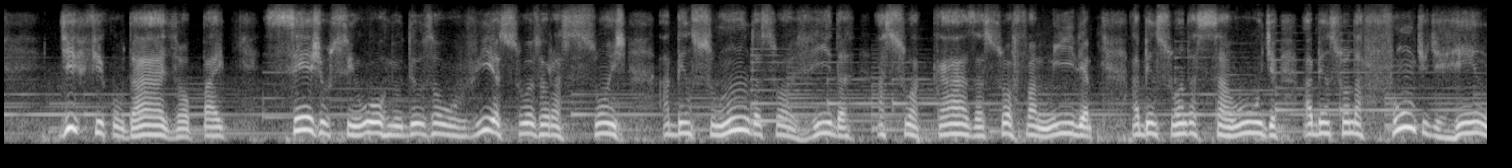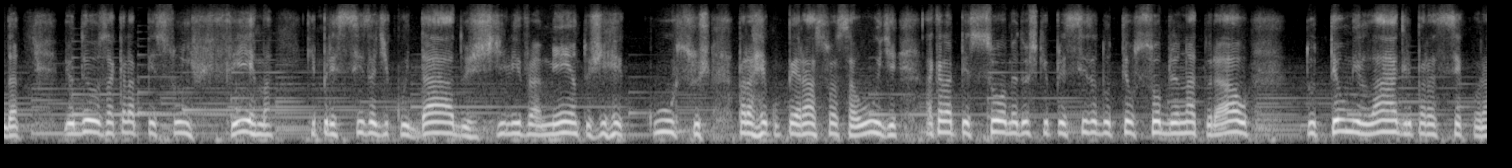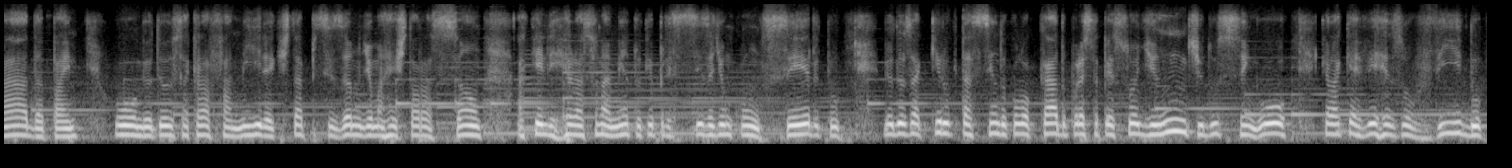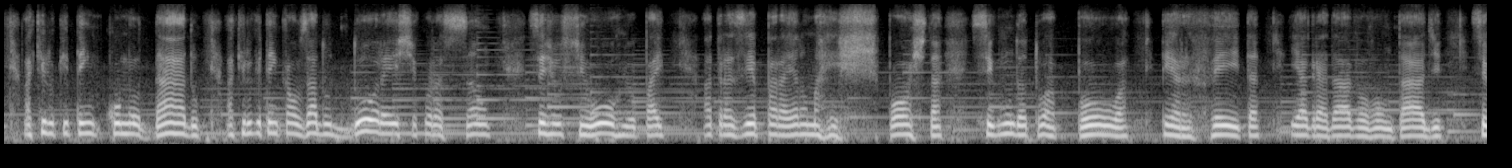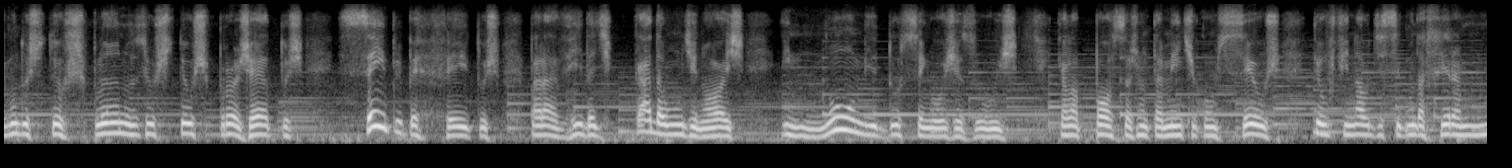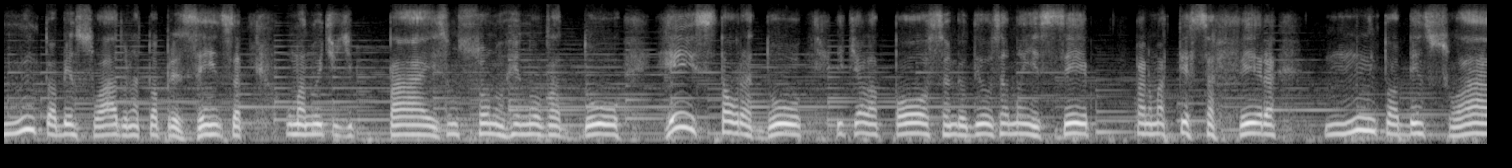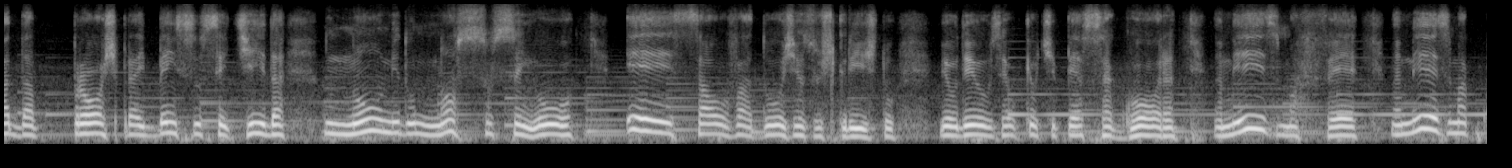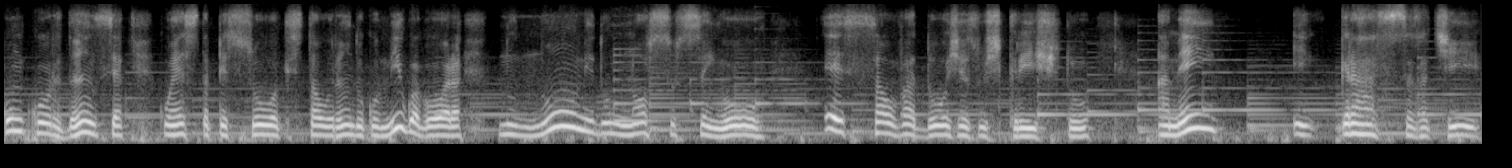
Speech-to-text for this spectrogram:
dificuldades, ó Pai. Seja o Senhor, meu Deus, a ouvir as suas orações, abençoando a sua vida, a sua casa, a sua família, abençoando a saúde, abençoando a fonte de renda. Meu Deus, aquela pessoa enferma que precisa de cuidados, de livramentos, de recursos para recuperar a sua saúde, aquela pessoa, meu Deus, que precisa do teu sobrenatural, do teu milagre para ser curada, Pai. Oh, meu Deus, aquela família que está precisando de uma restauração, aquele relacionamento que precisa de um conserto. Meu Deus, aquilo que está sendo colocado por essa pessoa diante do Senhor, que ela quer ver resolvido, aquilo que tem incomodado, aquilo que tem causado dor a este coração. Seja o Senhor, meu Pai, a trazer para ela uma resposta segundo a tua boa, perfeita e agradável vontade, segundo os teus e os teus projetos, sempre perfeitos para a vida de cada um de nós. Em nome do Senhor Jesus, que ela possa, juntamente com os seus, ter um final de segunda-feira muito abençoado na tua presença, uma noite de paz, um sono renovador, restaurador e que ela possa, meu Deus, amanhecer para uma terça-feira muito abençoada, próspera e bem-sucedida, no nome do nosso Senhor e Salvador Jesus Cristo. Meu Deus, é o que eu te peço agora, na mesma fé, na mesma concordância com esta pessoa que está orando comigo agora, no nome do nosso Senhor e Salvador Jesus Cristo. Amém? E graças a Ti,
